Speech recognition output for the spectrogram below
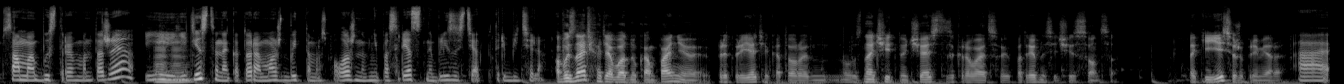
самая быстрая в монтаже и Мгм. единственная, которая может быть там расположена в непосредственной близости от потребителя. А вы знаете хотя бы одну компанию, предприятие, которое ну, значительную часть закрывает свои потребности через солнце? Такие есть уже примеры? А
